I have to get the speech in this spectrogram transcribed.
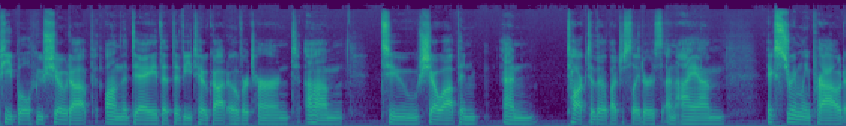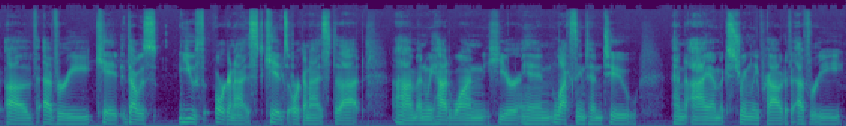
people who showed up on the day that the veto got overturned um, to show up and and talk to their legislators, and I am extremely proud of every kid that was youth organized, kids organized that, um, and we had one here in Lexington too, and I am extremely proud of every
